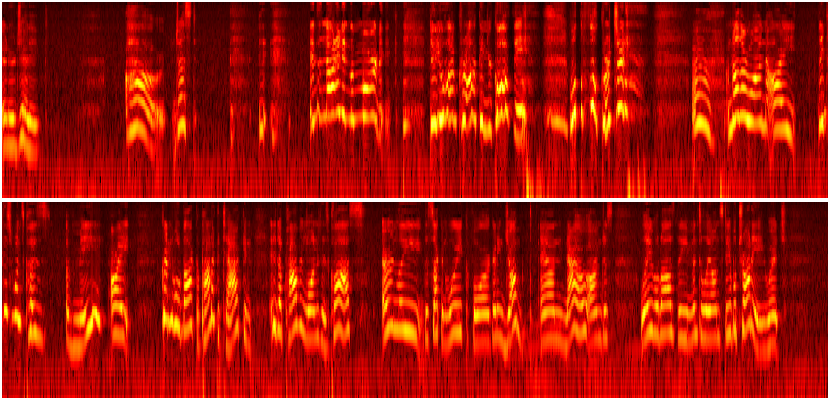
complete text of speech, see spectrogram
energetic. Oh, just. It, it's nine in the morning. Do you have crack in your coffee? What the fuck, Richard? Uh, another one, I think this one's because of me. I couldn't hold back a panic attack and ended up having one in his class only the second week for getting jumped, and now I'm just labeled as the mentally unstable tranny, which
